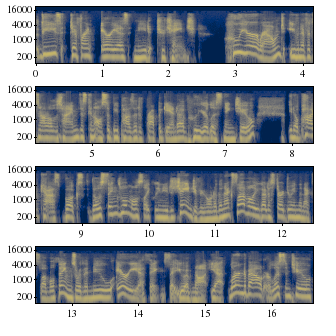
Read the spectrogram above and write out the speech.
these different areas need to change who you're around, even if it's not all the time. This can also be positive propaganda of who you're listening to. You know, podcasts, books, those things will most likely need to change. If you're going to the next level, you got to start doing the next level things or the new area things that you have not yet learned about or listened to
